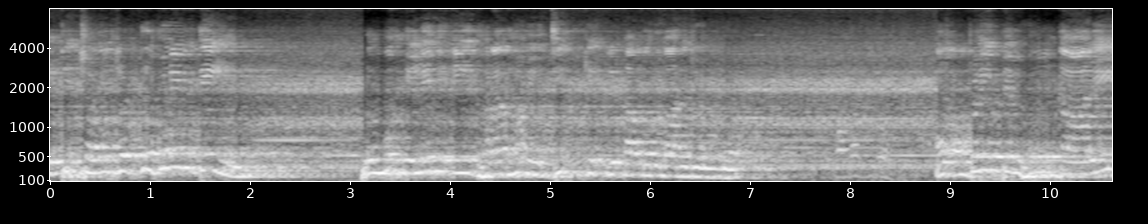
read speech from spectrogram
একটি চন্দ্রগ্রহণের দিন। প্রভু এলেন এই ধরাধামে, জীবকে কৃপা করবার জন্য। অদ্বৈতের হুঙ্কারে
